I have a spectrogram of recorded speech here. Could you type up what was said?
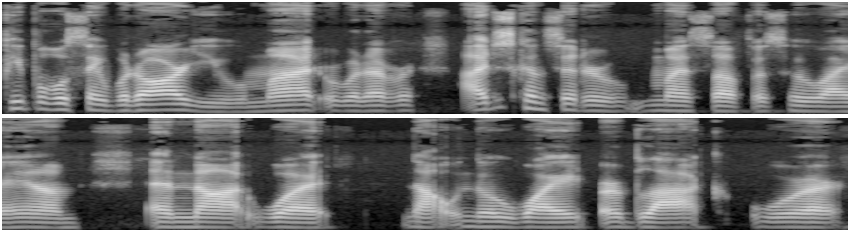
people will say, What are you, a mutt or whatever? I just consider myself as who I am and not what, not no white or black or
